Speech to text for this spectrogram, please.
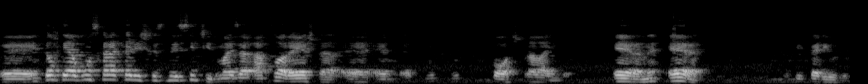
É, então tem algumas características nesse sentido, mas a, a floresta é, é, é muito, muito, forte para lá ainda. Era, né? Era. Que período.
